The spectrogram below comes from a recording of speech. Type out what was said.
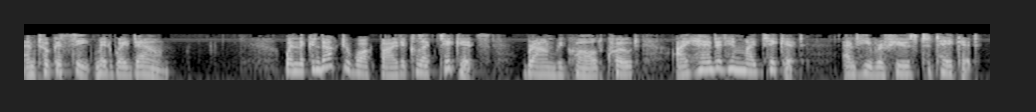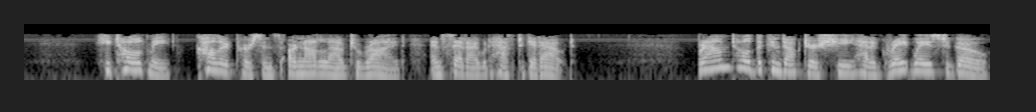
and took a seat midway down. When the conductor walked by to collect tickets, Brown recalled, quote, I handed him my ticket, and he refused to take it. He told me colored persons are not allowed to ride and said I would have to get out. Brown told the conductor she had a great ways to go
